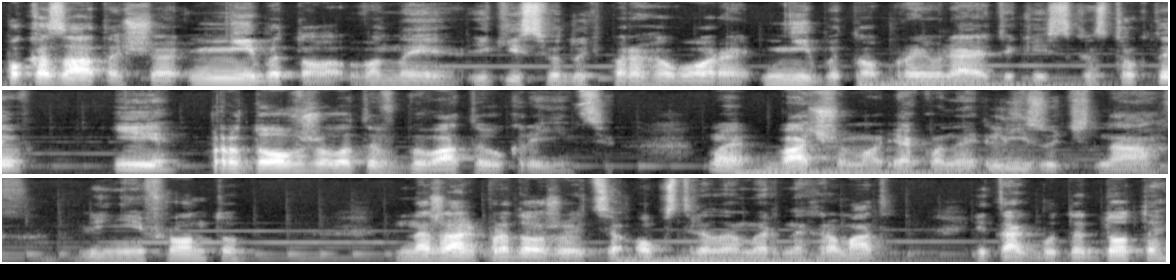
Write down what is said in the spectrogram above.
показати, що нібито вони якісь ведуть переговори, нібито проявляють якийсь конструктив, і продовжувати вбивати українців. Ми бачимо, як вони лізуть на лінії фронту. На жаль, продовжуються обстріли мирних громад, і так буде доти,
